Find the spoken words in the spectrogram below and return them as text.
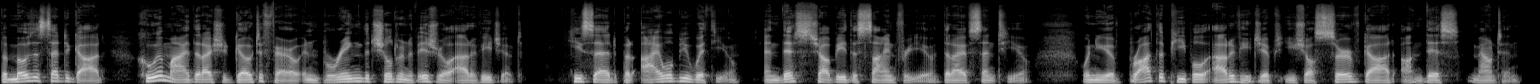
But Moses said to God, Who am I that I should go to Pharaoh and bring the children of Israel out of Egypt? He said, But I will be with you, and this shall be the sign for you that I have sent to you. When you have brought the people out of Egypt, you shall serve God on this mountain.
